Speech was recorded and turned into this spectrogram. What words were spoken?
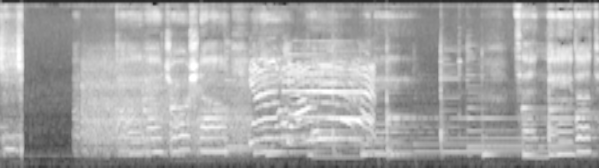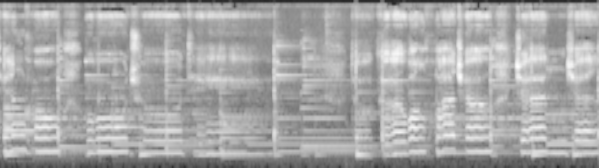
爱就像，在你的天空无处停。多渴望化成针尖。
